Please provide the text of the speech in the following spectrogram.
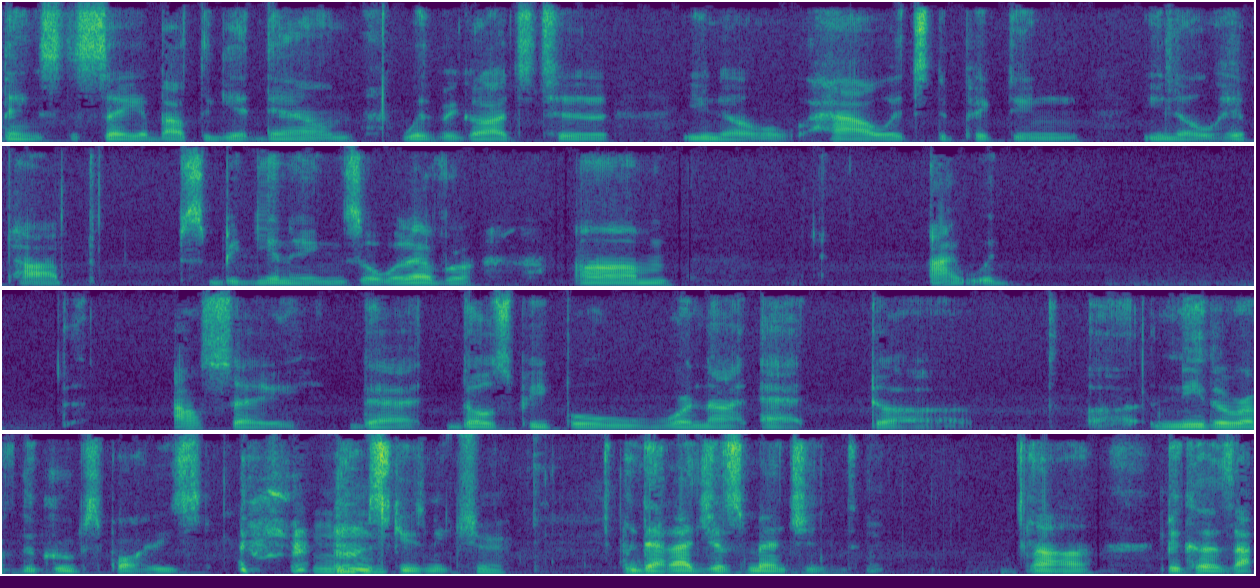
things to say about the get down with regards to you know how it's depicting you know hip hop's beginnings or whatever um i would i'll say that those people were not at uh, uh, neither of the group's parties Mhm. excuse me sure, that I just mentioned. Uh, because I,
